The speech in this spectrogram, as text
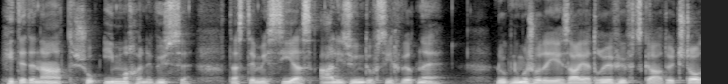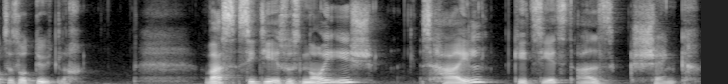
hätten der Naht schon immer können wissen dass der Messias alle Sünde auf sich wird nehmen. Schau nur schon der Jesaja 53 an, dort steht es so deutlich. Was seit Jesus neu ist, das Heil gibt es jetzt als Geschenk.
